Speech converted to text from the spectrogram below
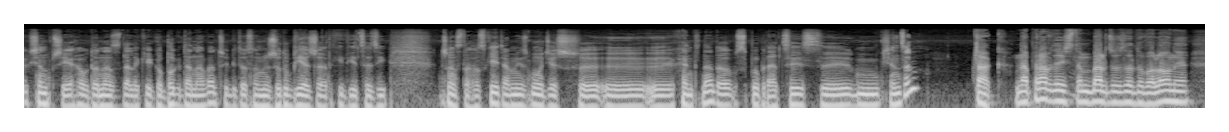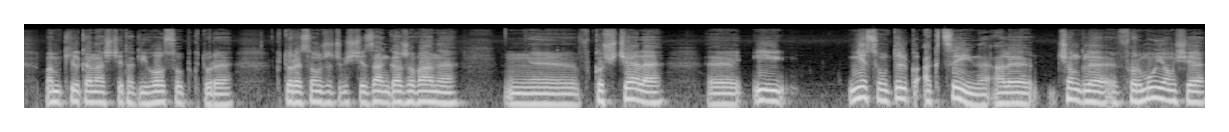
a ksiądz przyjechał do nas z dalekiego Bogdanowa, czyli to są już rubieże archidiecezji częstochowskiej. Tam jest młodzież y, y, chętna do współpracy z y, księdzem? Tak, naprawdę jestem bardzo zadowolony. Mam kilkanaście takich osób, które, które są rzeczywiście zaangażowane mm, w kościele i nie są tylko akcyjne, ale ciągle formują się,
